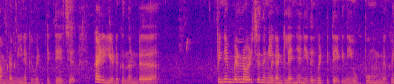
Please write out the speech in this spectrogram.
നമ്മുടെ മീനൊക്കെ വെട്ടിത്തേച്ച് കഴുകിയെടുക്കുന്നുണ്ട്. പിന്നെ വെള്ളം ഒഴിച്ച് നിങ്ങൾ കണ്ടില്ലേ ഞാൻ ഇത് വെട്ടിത്തേക്കുന്ന ഈ ഉപ്പും ഒക്കെ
